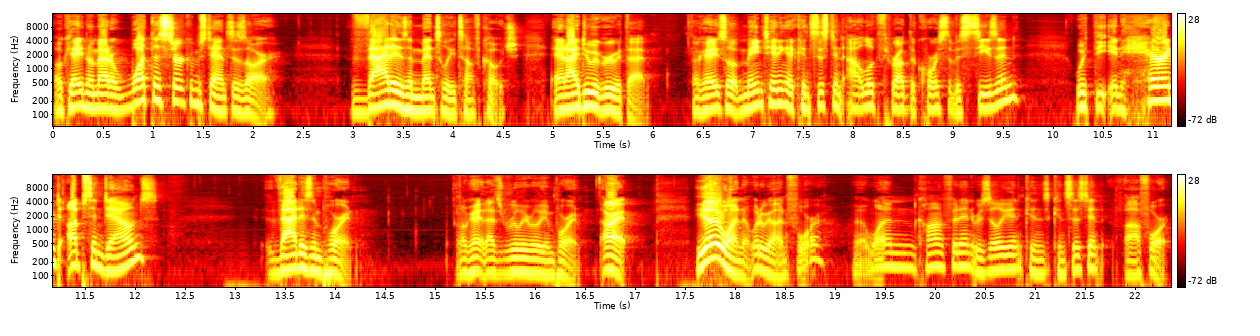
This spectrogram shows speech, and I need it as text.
Okay, no matter what the circumstances are, that is a mentally tough coach. And I do agree with that. Okay, so maintaining a consistent outlook throughout the course of a season with the inherent ups and downs, that is important. Okay, that's really, really important. All right, the other one, what are we on? Four? One, confident, resilient, cons- consistent. Uh, four,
